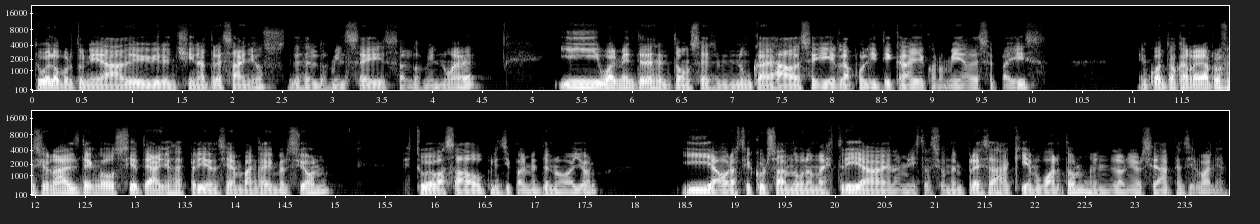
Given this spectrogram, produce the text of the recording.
Tuve la oportunidad de vivir en China tres años, desde el 2006 al 2009. Y igualmente desde entonces nunca he dejado de seguir la política y economía de ese país. En cuanto a carrera profesional, tengo siete años de experiencia en banca de inversión. Estuve basado principalmente en Nueva York y ahora estoy cursando una maestría en administración de empresas aquí en Wharton, en la Universidad de Pensilvania.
